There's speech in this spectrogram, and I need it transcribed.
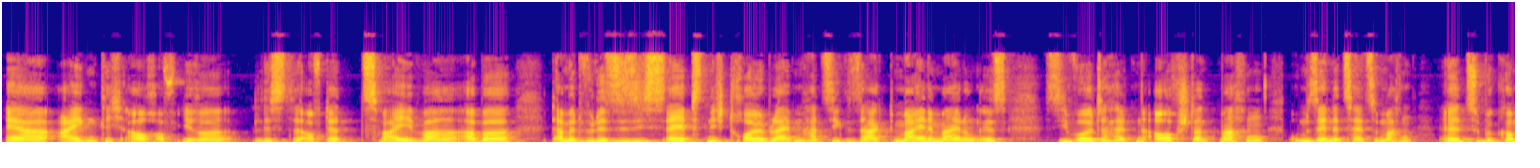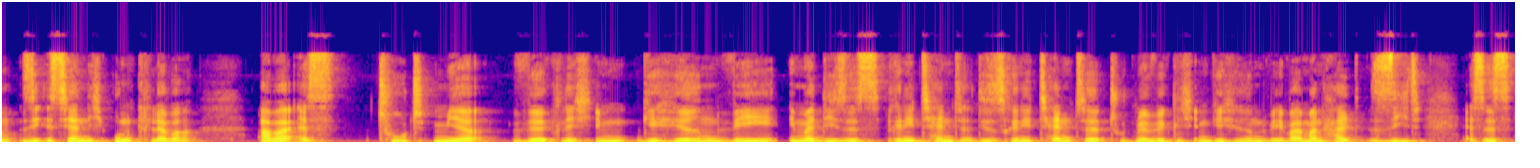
er eigentlich auch auf ihrer Liste auf der 2 war, aber damit würde sie sich selbst nicht treu bleiben, hat sie gesagt. Meine Meinung ist, sie wollte halt einen Aufstand machen, um Sendezeit zu machen, äh, zu bekommen. Sie ist ja nicht unclever, aber es tut mir wirklich im Gehirn weh. Immer dieses Renitente. Dieses Renitente tut mir wirklich im Gehirn weh, weil man halt sieht, es ist,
